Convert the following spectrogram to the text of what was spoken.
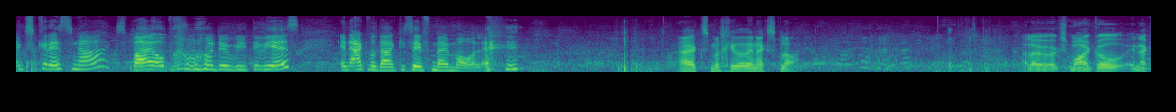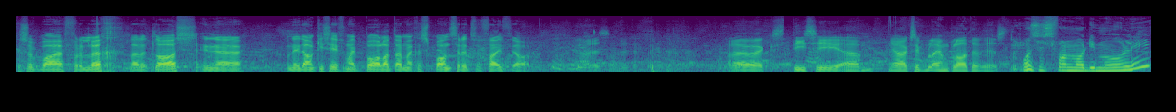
Ek's Chrisna, ek's baie opgewonde om hier te wees en ek wil dankie sê vir my maale. ek's Michiel en ek's klaar. Hallo, ek's Michael en ek is ook baie verlig dat dit laas en uh wil net dankie sê vir my pa dat hy my gesponsor het vir 5 jaar. Ja, dis altyd 'n voorreg. Hallo, ek's DC. Ehm um, ja, ek's ek bly om klaar te wees. Ons is van Modimolle.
